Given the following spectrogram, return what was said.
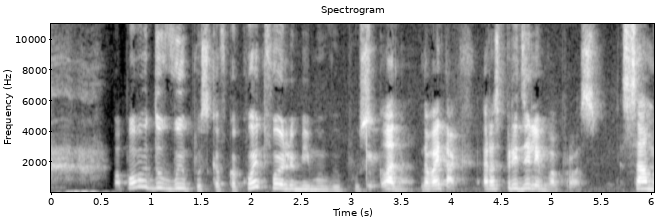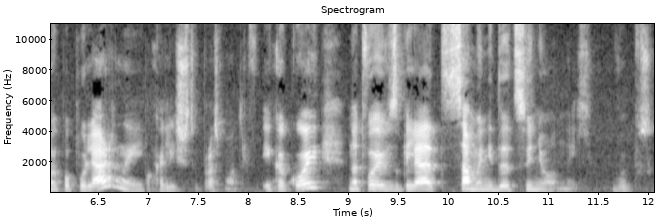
По поводу выпусков, какой твой любимый выпуск? Ладно, давай так, распределим вопрос. Самый популярный по количеству просмотров и какой, на твой взгляд, самый недооцененный? выпуск?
